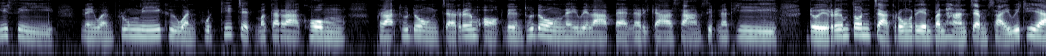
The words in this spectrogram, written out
ที่ 4 ในวันพรุ่งนี้คือวันพุธที่ 7 มกราคม พระธุดงจะเริ่มออกเดินทุดงในเวลา 8 นาฬิกา 30 นาทีโดยเริ่มต้นจากโรงเรียนบรรหารแจ่มใสวิทยา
